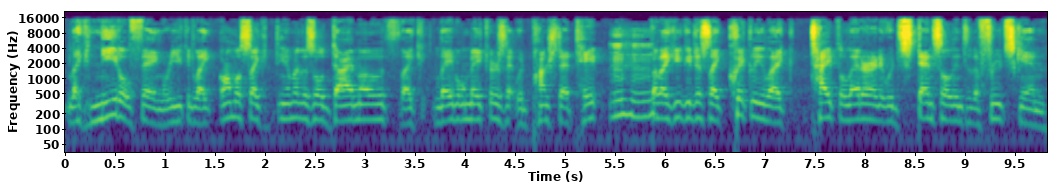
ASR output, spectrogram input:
like needle thing where you could like almost like you know one of those old Dymo like label makers that would punch that tape, mm-hmm. but like you could just like quickly like type the letter and it would stencil into the fruit skin.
